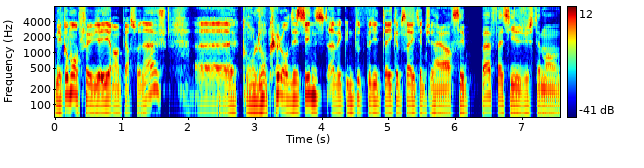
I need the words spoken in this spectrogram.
Mais comment on fait vieillir un personnage euh, que l'on dessine avec une toute petite taille comme ça, Étienne Chen Alors, c'est pas facile, justement.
